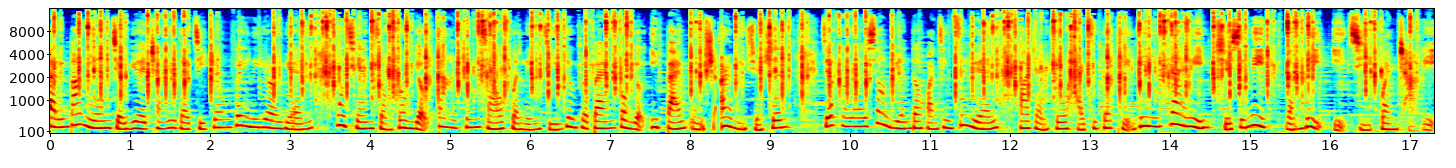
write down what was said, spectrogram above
百零八年九月成立的集中非营利幼儿园，目前总共有大、中、小混龄及幼幼班，共有一百五十二名学生。结合了校园的环境资源，发展出孩子的体力、耐力、学习力、能力以及观察力。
